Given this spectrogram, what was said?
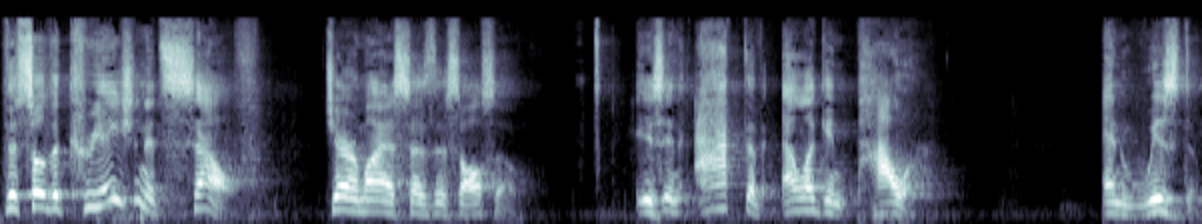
The, so the creation itself, Jeremiah says this also, is an act of elegant power and wisdom.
